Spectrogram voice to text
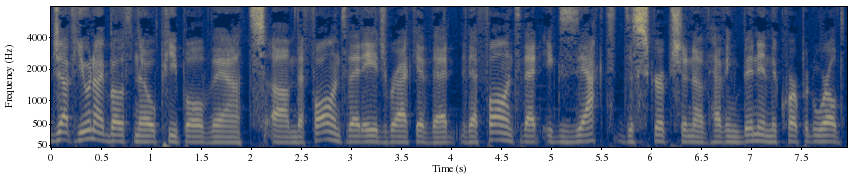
Jeff, you and I both know people that um, that fall into that age bracket that that fall into that exact description of having been in the corporate world,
